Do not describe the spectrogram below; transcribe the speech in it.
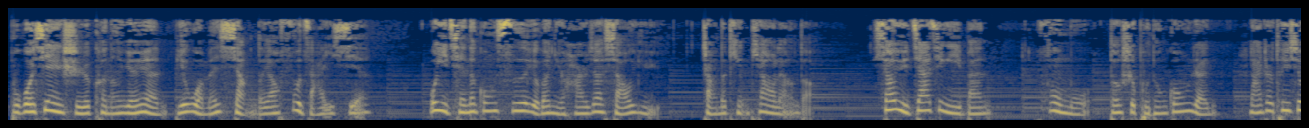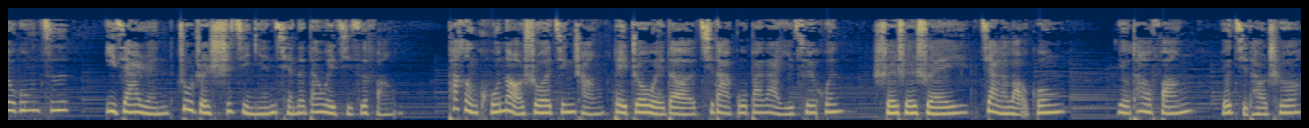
不过，现实可能远远比我们想的要复杂一些。我以前的公司有个女孩叫小雨，长得挺漂亮的。小雨家境一般，父母都是普通工人。拿着退休工资，一家人住着十几年前的单位集资房。他很苦恼，说经常被周围的七大姑八大姨催婚。谁谁谁嫁了老公，有套房，有几套车。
